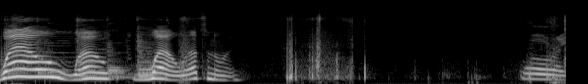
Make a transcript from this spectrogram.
Well, well, well, that's annoying. Alright.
